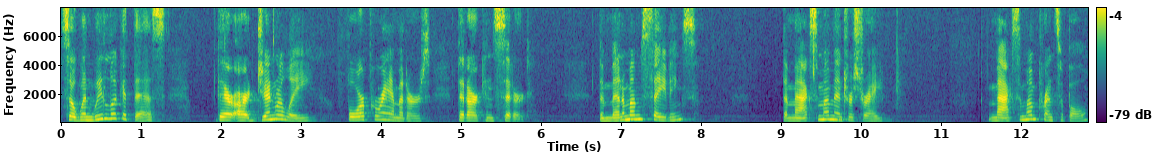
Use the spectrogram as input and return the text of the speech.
So when we look at this, there are generally four parameters that are considered. The minimum savings, the maximum interest rate, maximum principal,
